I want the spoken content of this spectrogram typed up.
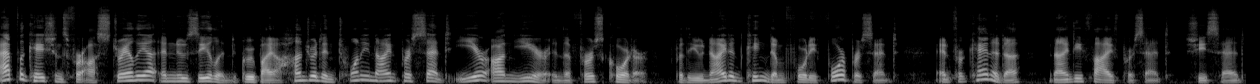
Applications for Australia and New Zealand grew by 129% year on year in the first quarter, for the United Kingdom 44%, and for Canada 95%, she said.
